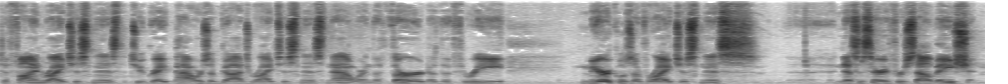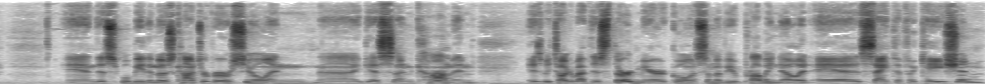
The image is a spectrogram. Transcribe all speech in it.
define righteousness, the two great powers of God's righteousness. Now we're in the third of the three miracles of righteousness uh, necessary for salvation. And this will be the most controversial and uh, I guess uncommon as we talk about this third miracle. And some of you probably know it as sanctification.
